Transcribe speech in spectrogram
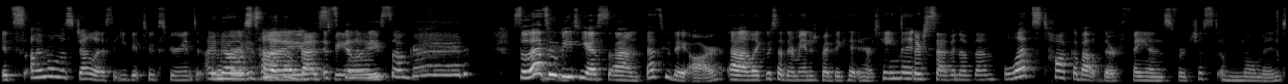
It's I'm almost jealous that you get to experience it for I the know, first isn't time. the best it's gonna be so good. So that's who Mhm. BTS. Um, that's who they are. Uh, like we said, they're managed by Big Hit Entertainment. There's seven of them. Let's talk about their fans for just a moment.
